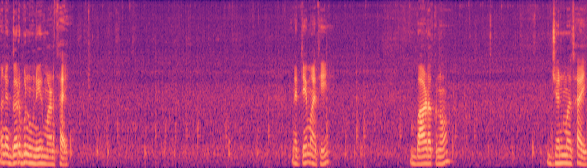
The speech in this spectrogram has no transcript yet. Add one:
અને ગર્ભનું નિર્માણ થાય. અને તેમાંથી બાળકનો જન્મ થાય.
